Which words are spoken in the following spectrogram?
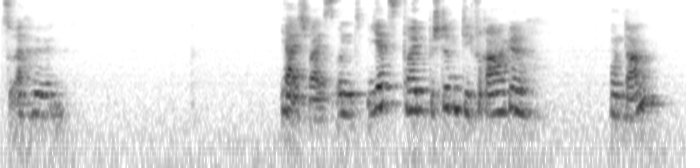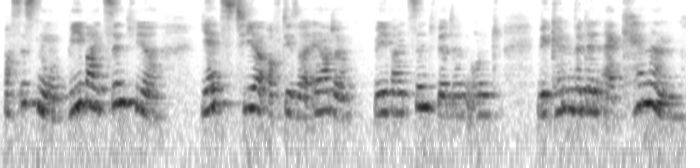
zu erhöhen. Ja, ich weiß. Und jetzt folgt bestimmt die Frage, und dann? Was ist nun? Wie weit sind wir jetzt hier auf dieser Erde? Wie weit sind wir denn? Und wie können wir denn erkennen,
